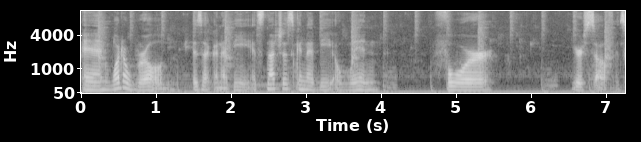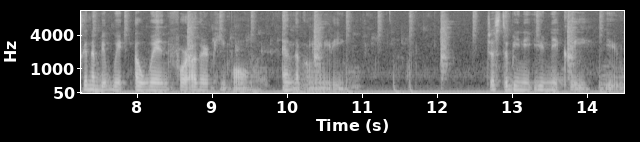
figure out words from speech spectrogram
And what a world is that going to be? It's not just going to be a win for yourself, it's going to be a win for other people and the community. Just to be uniquely you.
